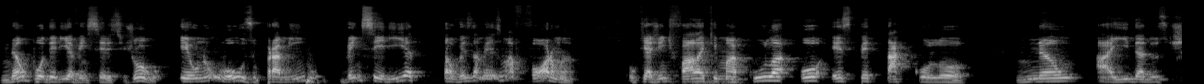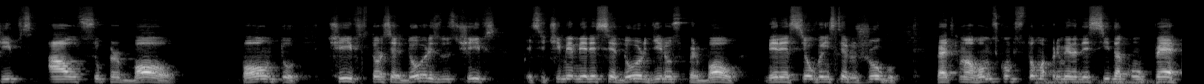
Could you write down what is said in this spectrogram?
não poderia vencer esse jogo? Eu não ouso. Para mim, venceria talvez da mesma forma. O que a gente fala é que macula o espetáculo, não a ida dos Chiefs ao Super Bowl. Ponto. Chiefs, torcedores dos Chiefs, esse time é merecedor de ir ao Super Bowl, mereceu vencer o jogo. Patrick Mahomes conquistou uma primeira descida com o pé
